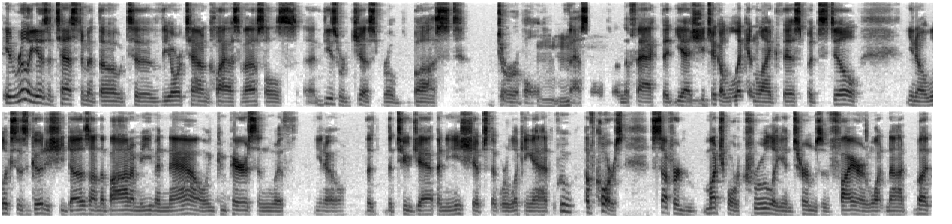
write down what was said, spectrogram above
It really is a testament, though, to the Yorktown class vessels. Uh, these were just robust, durable Mhm. vessels, and the fact that yeah, she took a licking like this, but still, you know, looks as good as she does on the bottom even now in comparison with you know the the two Japanese ships that we're looking at, who of course suffered much more cruelly in terms of fire and whatnot, but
